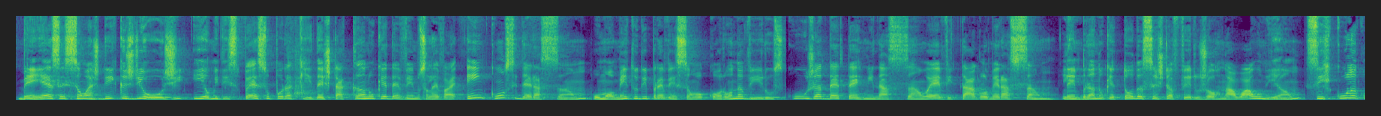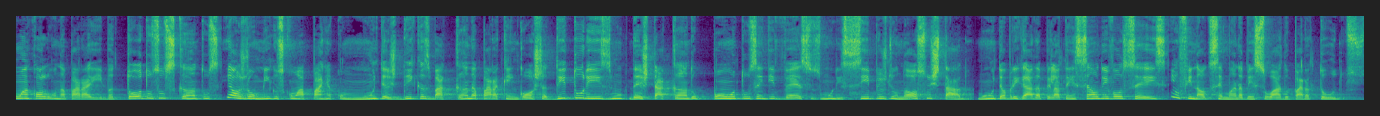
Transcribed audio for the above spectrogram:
Bem, essas são as dicas de hoje e eu me despeço por aqui destacando que devemos levar em consideração o momento de prevenção ao coronavírus, cuja determinação é evitar aglomeração. Lembrando que toda sexta-feira o jornal A União circula com a coluna Paraíba todos os cantos e aos domingos com a página com muitas dicas bacanas para quem gosta de turismo, destacando pontos em diversos municípios do norte nosso estado. Muito obrigada pela atenção de vocês e um final de semana abençoado para todos.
